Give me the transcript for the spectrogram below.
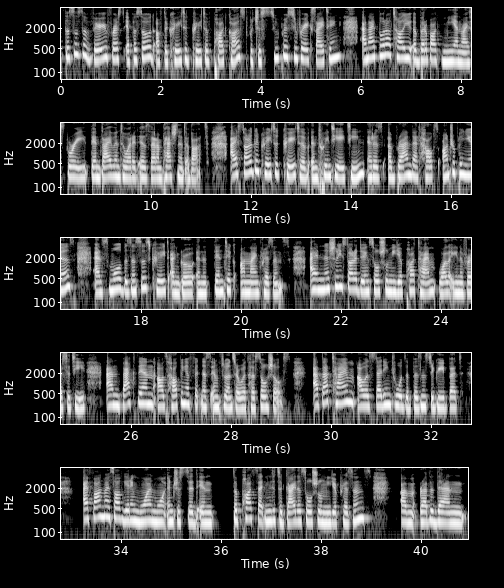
This is the very first episode of the Created Creative podcast, which is super, super exciting. And I thought I'll tell you a bit about me and my story, then dive into what it is that I'm passionate about. I started the Created Creative in 2018. It is a brand that helps entrepreneurs and small businesses create and grow an authentic online presence. I initially started doing social media part time while at university. And back then, I was helping a fitness influencer with her socials at that time, I was studying towards a business degree, but I found myself getting more and more interested in the parts that needed to guide a social media presence um, rather than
